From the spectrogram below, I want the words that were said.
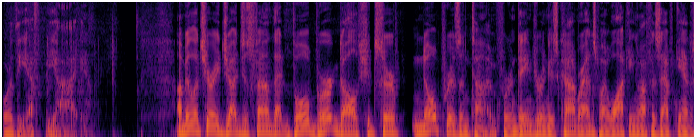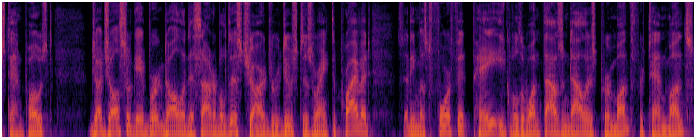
or the FBI. A military judge has found that Bowe Bergdahl should serve no prison time for endangering his comrades by walking off his Afghanistan post. Judge also gave Bergdahl a dishonorable discharge, reduced his rank to private, said he must forfeit pay equal to $1,000 per month for 10 months.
